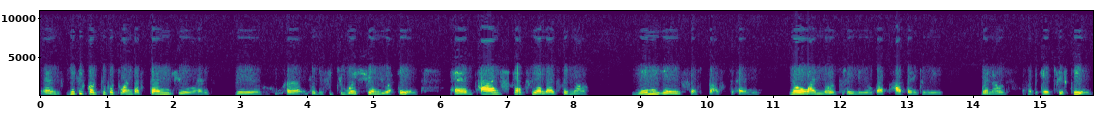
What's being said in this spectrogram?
And it's difficult people to understand you and the, uh, the situation you are in. And I just realized, you know, many years has passed and no one knows really what happened to me when I was at age 15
